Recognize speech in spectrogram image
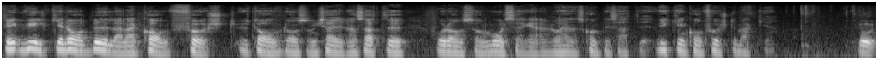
vil- Vilken av bilarna kom först utav de som tjejerna satte och de som målsägaren och hennes kompis satte? Vilken kom först i macken? Hon.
